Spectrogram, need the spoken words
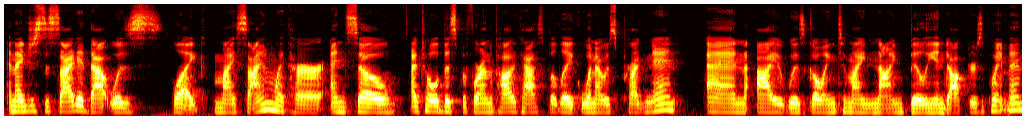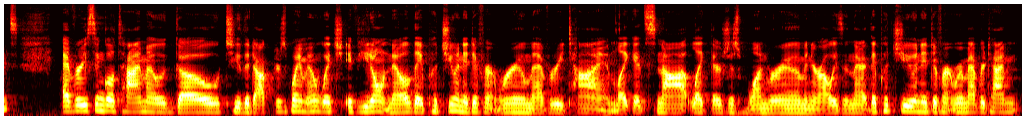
And I just decided that was like my sign with her. And so I've told this before on the podcast, but like when I was pregnant, and I was going to my 9 billion doctor's appointments, every single time I would go to the doctor's appointment, which if you don't know, they put you in a different room every time. Like it's not like there's just one room and you're always in there. They put you in a different room every time.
